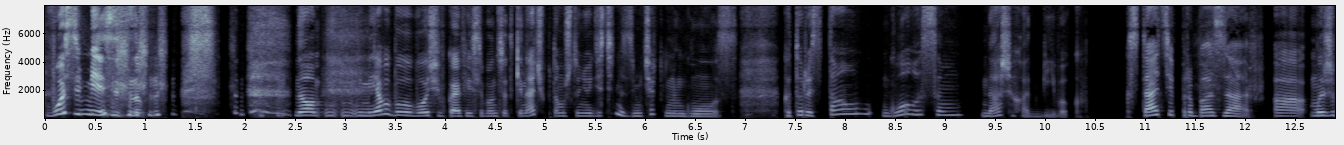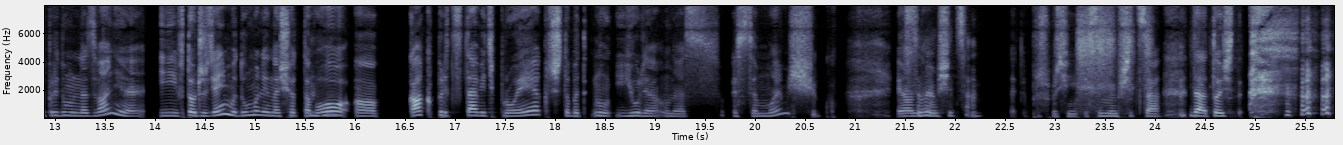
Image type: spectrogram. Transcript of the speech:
8 месяцев. Но меня бы было бы очень в кайф, если бы он все-таки начал, потому что у него действительно замечательный голос, который стал голосом наших отбивок. Кстати, про базар. А, Мы же придумали название, и в тот же день мы думали насчет того, а, как представить проект, чтобы... Ну, Юля у нас СММщик. и она- СММщица. Прошу прощения, СММщица. Да, точно.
